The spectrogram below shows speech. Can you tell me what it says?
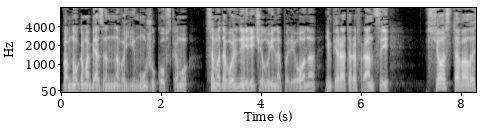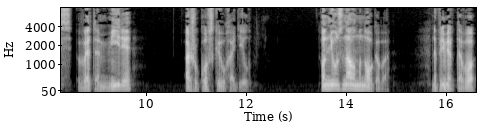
во многом обязанного ему, Жуковскому, самодовольные речи Луи Наполеона, императора Франции, все оставалось в этом мире, а Жуковский уходил. Он не узнал многого, например, того,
